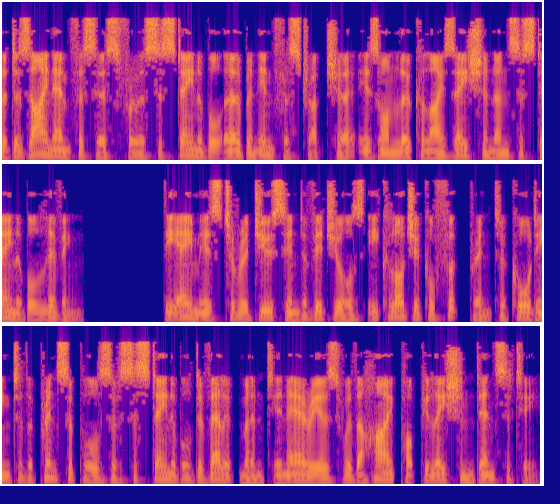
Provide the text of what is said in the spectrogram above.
The design emphasis for a sustainable urban infrastructure is on localization and sustainable living. The aim is to reduce individuals' ecological footprint according to the principles of sustainable development in areas with a high population density.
